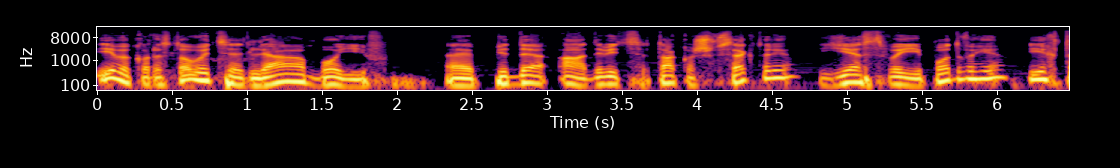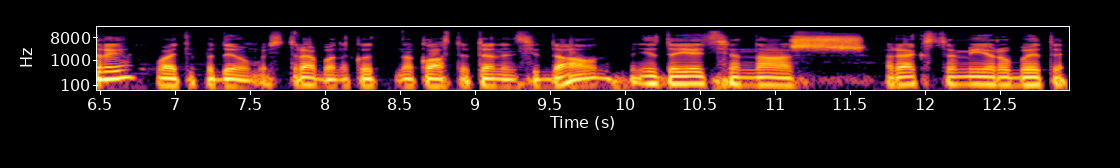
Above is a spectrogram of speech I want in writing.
і використовується для боїв. Е, піде. А, дивіться, також в секторі є свої подвиги, їх три. Давайте подивимось. Треба накласти Tendency Down. Мені здається, наш Рекс це вміє робити.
